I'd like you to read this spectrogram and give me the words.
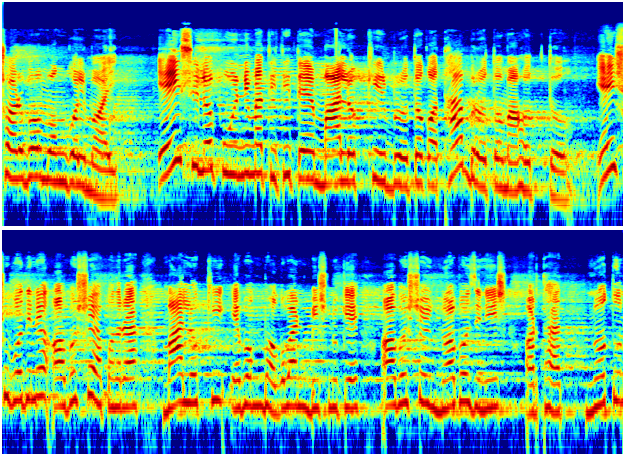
সর্বমঙ্গলময়। এই ছিল পূর্ণিমা তিথিতে মা লক্ষ্মীর ব্রত কথা, ব্রত মাহাত্ম্য। এই শুভ দিনে অবশ্যই আপনারা মা লক্ষ্মী এবং ভগবান বিষ্ণুকে অবশ্যই নব জিনিস, অর্থাৎ নতুন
